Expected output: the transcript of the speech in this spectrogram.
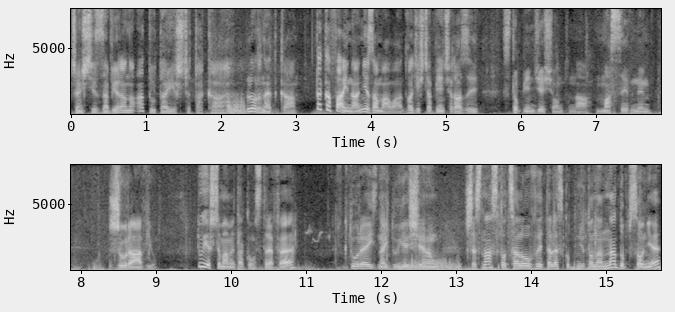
Część jest zabierana, a tutaj jeszcze taka lornetka. Taka fajna, nie za mała. 25 razy 150 na masywnym żurawiu. Tu jeszcze mamy taką strefę, w której znajduje się 16-calowy teleskop Newtona na Dobsonie.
